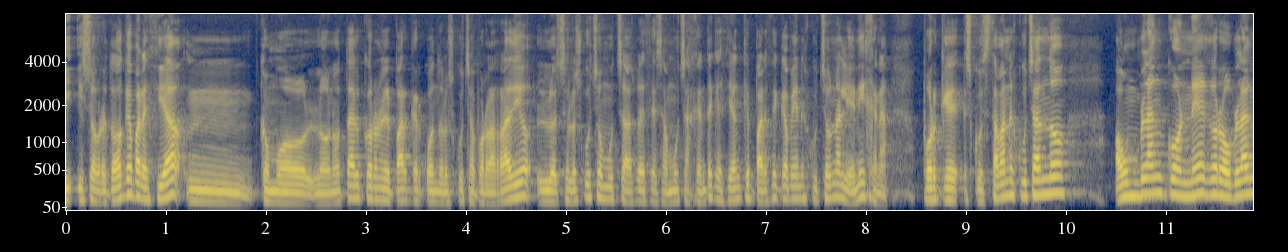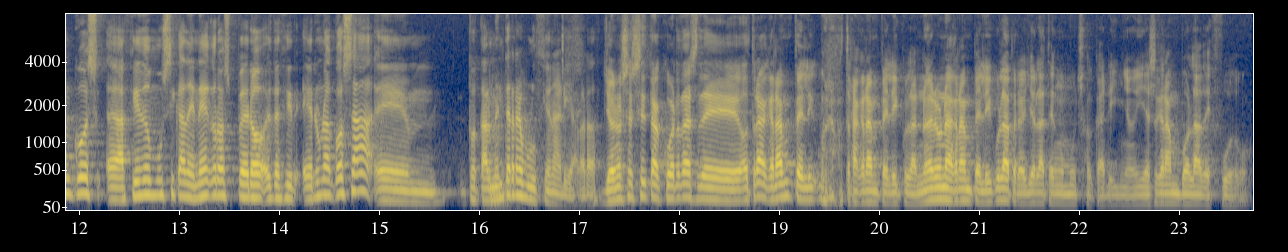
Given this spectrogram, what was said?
y, sobre todo que parecía, mm, como lo nota el coronel Parker cuando lo escucha por la radio, se lo escucho muchas veces a mucha gente que decían que parece que habían escuchado un alienígena, porque estaban escuchando a un blanco, negro, blancos, eh, haciendo música de negros, pero es decir, era una cosa em, totalmente revolucionaria, ¿verdad? Yo no sé si te acuerdas de otra gran película, otra gran película, no era una gran película, pero yo la tengo mucho cariño, y es Gran Bola de Fuego.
